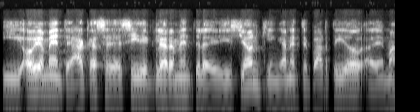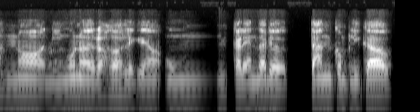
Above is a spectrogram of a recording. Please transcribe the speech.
Y obviamente acá se decide claramente la división, quien gana este partido. Además, no ninguno de los dos le queda un calendario tan complicado.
